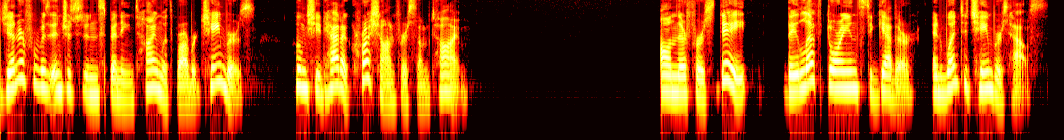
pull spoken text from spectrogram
Jennifer was interested in spending time with Robert Chambers, whom she'd had a crush on for some time. On their first date, they left Dorrian's together and went to Chambers' house.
